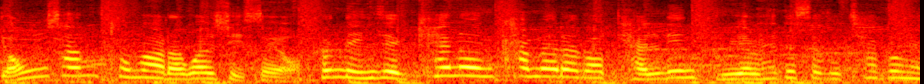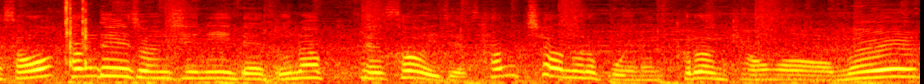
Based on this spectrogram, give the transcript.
영상 통화라고 할 수 있어요. 그런데 이제 캐논 카메라가 달린 VR 헤드셋을 착용해서 상대의 전신이 내 눈앞에서 이제 3차원으로 보이는 그런 경험을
